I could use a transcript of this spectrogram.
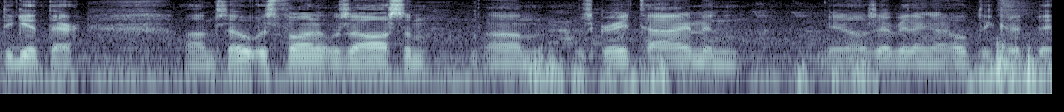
to get there. Um, so it was fun. It was awesome. Um, it was a great time, and you know, it was everything I hoped it could be.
